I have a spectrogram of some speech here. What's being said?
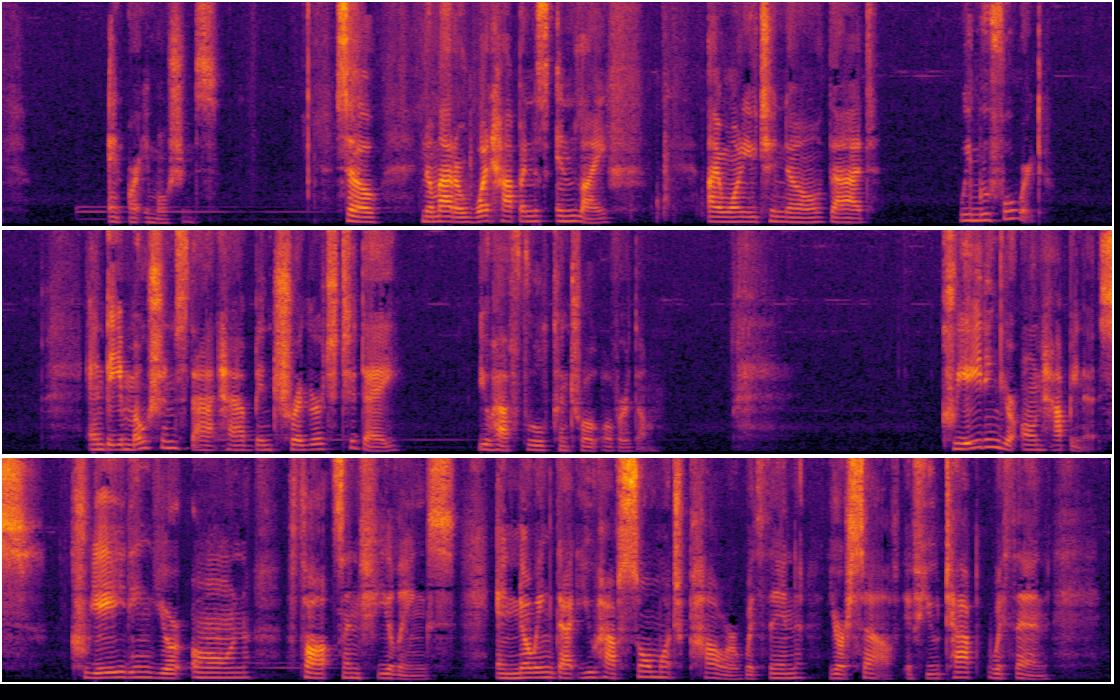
and our emotions. So, no matter what happens in life, I want you to know that we move forward and the emotions that have been triggered today, you have full control over them. Creating your own happiness, creating your own thoughts and feelings, and knowing that you have so much power within yourself if you tap within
